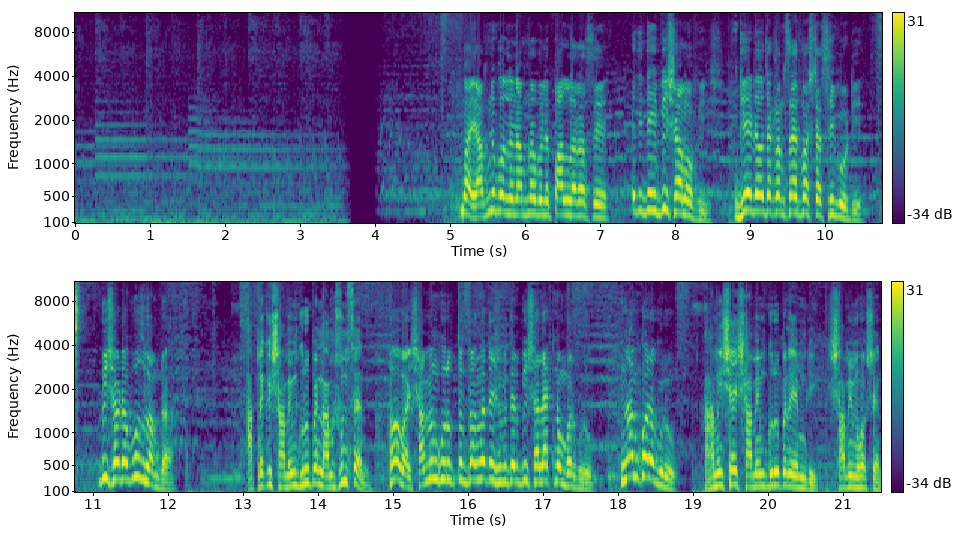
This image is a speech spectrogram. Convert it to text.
ভাই আপনি বললেন আপনার বলে পার্লার আছে। এদিকে এই বিশাল অফিস। গেটেও দেখলাম চার পাঁচটা সিকিউরিটি বিষয়টা বুঝলাম না। আপনি কি শামিম গ্রুপের নাম শুনছেন? হ ভাই শামীম গ্রুপ তো বাংলাদেশের ভিতরে বিশাল এক নম্বর গ্রুপ নাম করা গ্রুপ আমি সেই শামিম গ্রুপের এমডি শামিম হোসেন।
